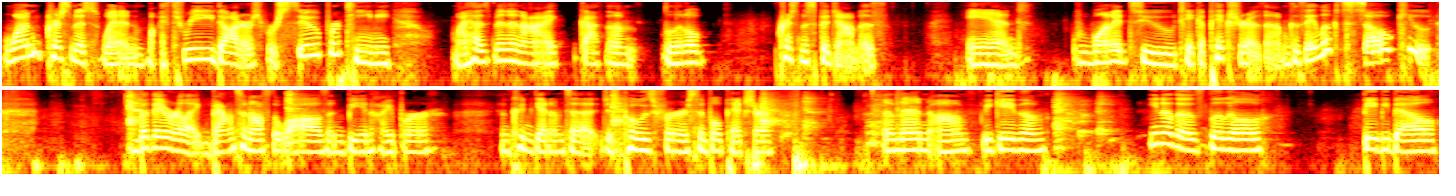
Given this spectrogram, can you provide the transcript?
One Christmas when my three daughters were super teeny, my husband and I got them little Christmas pajamas. And we wanted to take a picture of them because they looked so cute but they were like bouncing off the walls and being hyper and couldn't get them to just pose for a simple picture. And then um, we gave them, you know, those little Babybel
